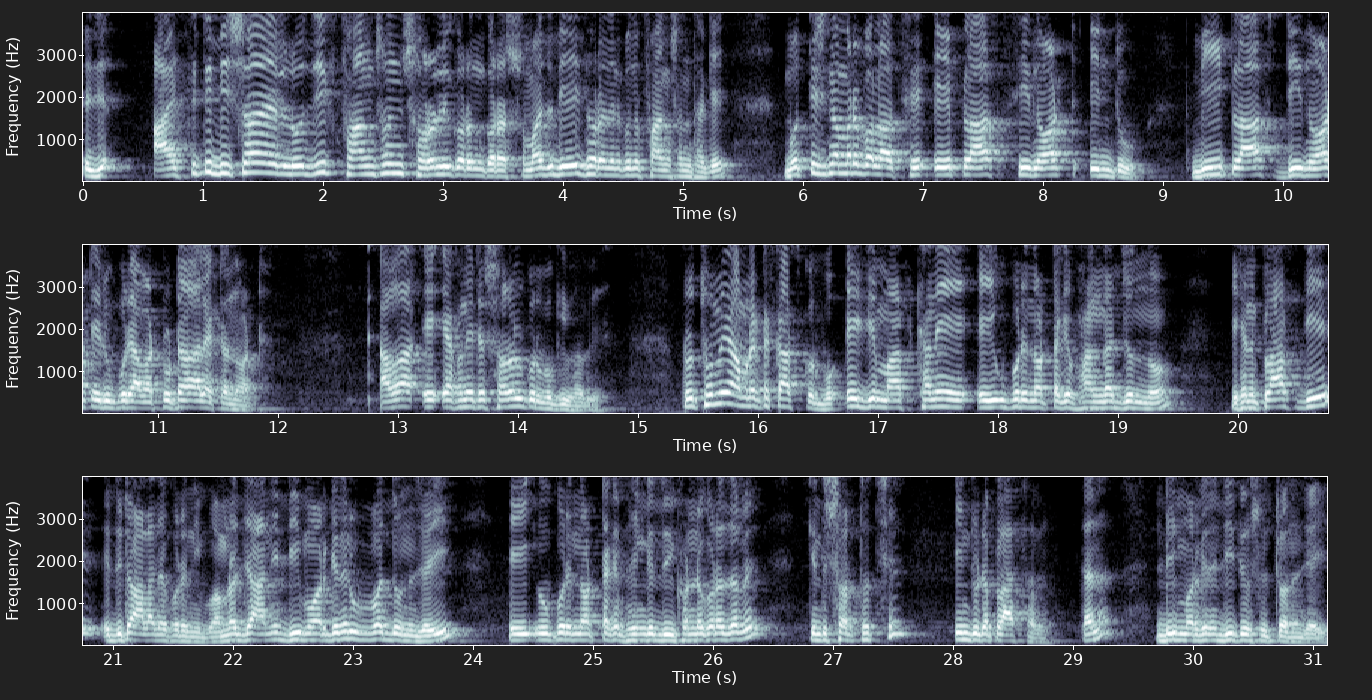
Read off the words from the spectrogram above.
এই যে আইসিটি বিষয়ে লজিক ফাংশন সরলীকরণ করার সময় যদি এই ধরনের কোনো ফাংশন থাকে, বত্রিশ নম্বরে বলা আছে A plus C not into B plus D not এর উপরে আবার টোটাল একটা নট আবার এখন এটা সরল করব কীভাবে? প্রথমে আমরা একটা কাজ করব, এই যে মাঝখানে এই উপরে নটটাকে ভাঙ্গার জন্য এখানে প্লাস দিয়ে এই দুটো আলাদা করে নিব। আমরা জানি ডি মর্গেনের উপপাদ্য অনুযায়ী এই উপরে নটটাকে ভেঙে দুই খণ্ড করা যাবে, কিন্তু শর্ত হচ্ছে ইন্টুটা প্লাস হবে, তাই না? ডি মর্গেনের দ্বিতীয় সূত্র অনুযায়ী।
